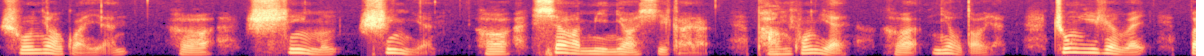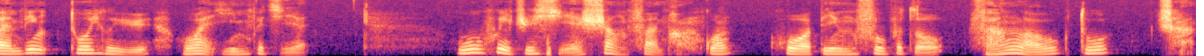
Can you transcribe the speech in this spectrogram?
输尿管炎和肾门肾炎和下泌尿系感染、膀胱炎和尿道炎。中医认为，本病多由于外阴不洁。污秽之邪上犯膀胱，或禀赋不足、烦劳多产、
